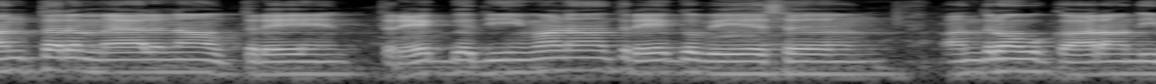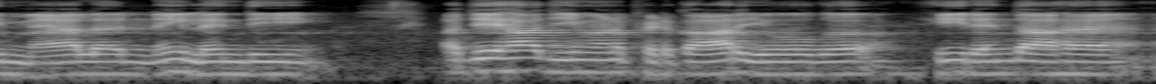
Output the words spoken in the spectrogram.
ਅੰਤਰ ਮੈਲ ਨਾ ਉਤਰੇ, ਤ੍ਰਿਗ ਜੀਵਨ ਤ੍ਰਿਗ ਵੇਸ। ਅੰਦਰੋਂ ਵਿਕਾਰਾਂ ਦੀ ਮੈਲ ਨਹੀਂ ਲੈਂਦੀ। ਅਜਿਹਾ ਜੀਵਨ ਫਟਕਾਰ ਯੋਗ ਹੀ ਰਹਿੰਦਾ ਹੈ।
